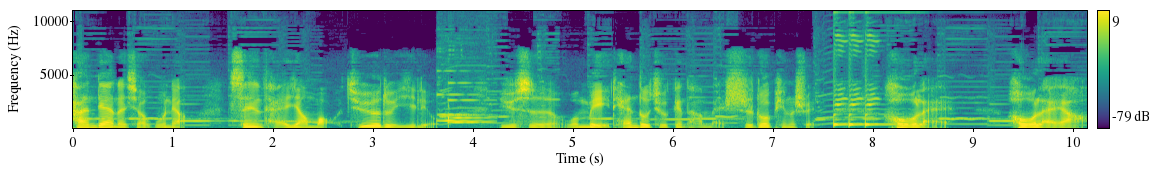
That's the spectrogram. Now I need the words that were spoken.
看店的小姑娘。身材样貌绝对一流，于是我每天都去跟她买十多瓶水。后来，后来呀，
